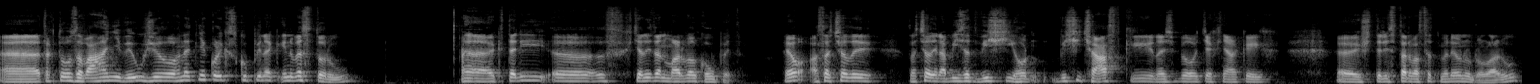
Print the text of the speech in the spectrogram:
E, tak toho zaváhání využilo hned několik skupinek investorů, e, který e, chtěli ten Marvel koupit. Jo, a začali začali nabízet vyšší, vyšší částky, než bylo těch nějakých 420 eh, milionů dolarů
